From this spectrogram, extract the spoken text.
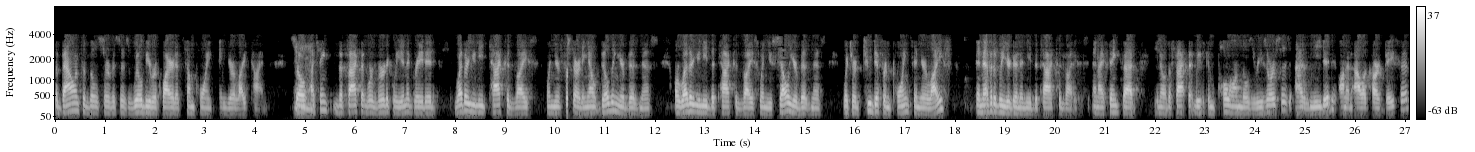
the balance of those services will be required at some point in your lifetime. So mm-hmm. I think the fact that we're vertically integrated, whether you need tax advice when you're first starting out building your business, or whether you need the tax advice when you sell your business, which are two different points in your life, inevitably you're going to need the tax advice. And I think that, you know, the fact that we can pull on those resources as needed on an a la carte basis,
